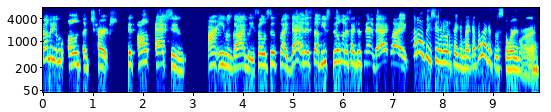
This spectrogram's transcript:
somebody who owns a church, his own actions aren't even godly. So it's just like that in itself. You still want to take this man back? Like I don't think she really want to take him back. I feel like it's the storyline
